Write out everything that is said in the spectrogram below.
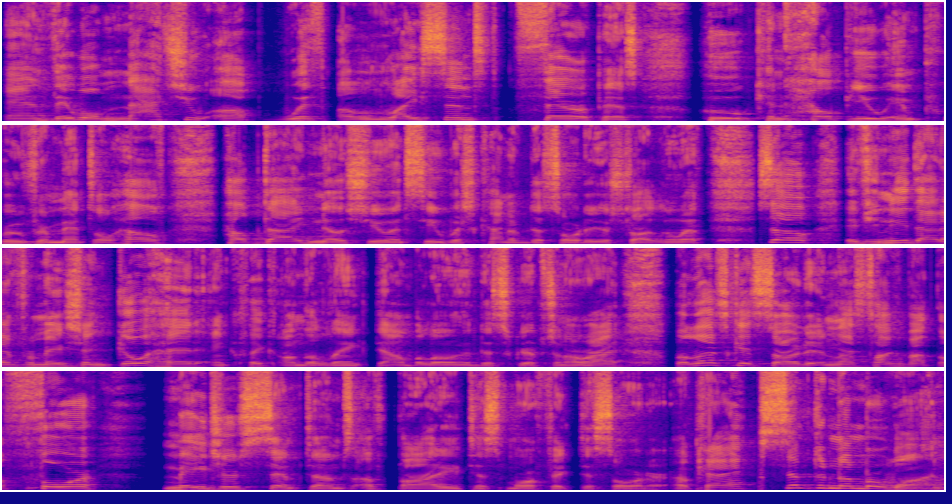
and they will match you up with a licensed therapist who can help you improve your mental health, help diagnose you, and see which kind of disorder you're struggling with. So if you need that information, go ahead and click on the link down below in the description, all right? But let's get started and let's talk about the four major symptoms of body dysmorphic disorder, okay? Symptom number one,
